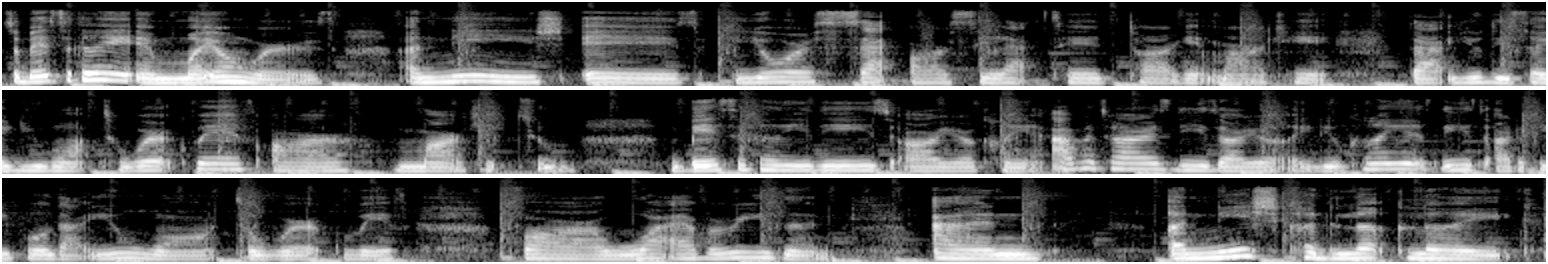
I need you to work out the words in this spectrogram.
So, basically, in my own words, a niche is your set or selected target market that you decide you want to work with or market to. Basically, these are your client avatars, these are your ideal clients, these are the people that you want to work with for whatever reason. And niche could look like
